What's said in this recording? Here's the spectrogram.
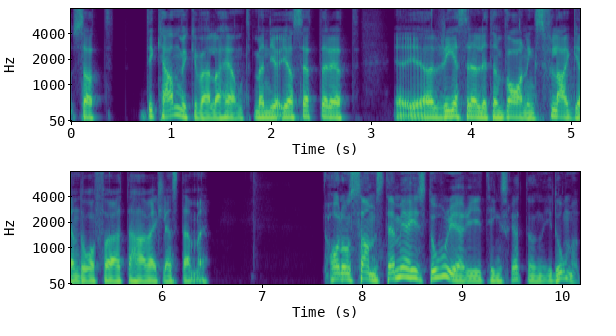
Så att det kan mycket väl ha hänt, men jag, jag sätter ett, jag reser en liten varningsflagg ändå för att det här verkligen stämmer. Har de samstämmiga historier i tingsrätten i domen?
